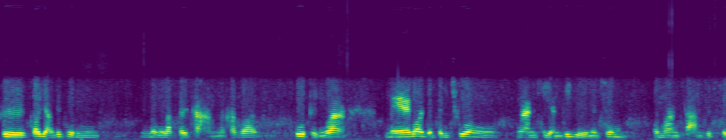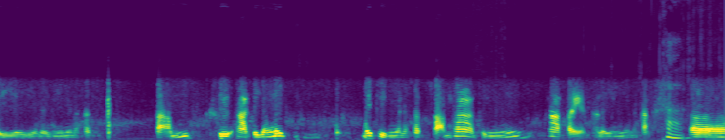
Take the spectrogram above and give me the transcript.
คือก็อย่างที่คุณนงรับได้ถามนะครับ ว่าพูดถึงว่าแม้ว่าจะเป็นช่วงงานเขียนที่อยู่ในช่วงประมาณสามสิบปีอะไรอย่างนี้นะครับสามคืออาจจะยังไม่ไม่ถึงนะครับสามห้าถึงห้าแปดอะไรอย่างนี้นะครับค่ะเอ่อ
